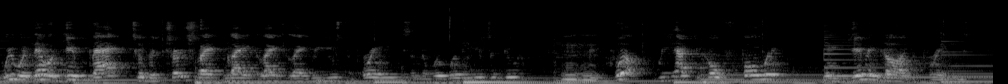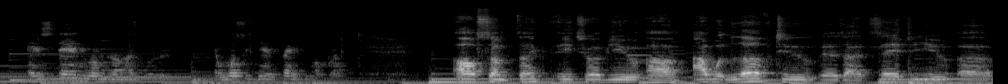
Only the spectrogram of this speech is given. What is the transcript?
We would never give back to the church like like like like we used to praise and the, what we used to do Mm-hmm. But we have to go forward in giving God the praise and standing on God's word. And once again, thank you, my brother. Awesome. Thank each of you. Uh, I would love to, as I said to you, uh,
